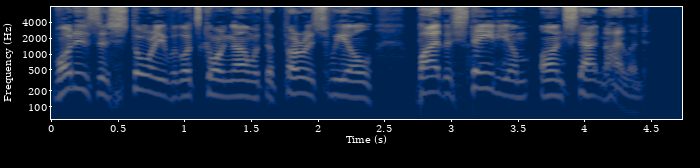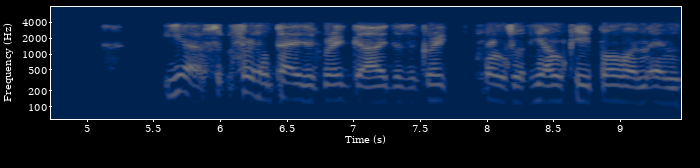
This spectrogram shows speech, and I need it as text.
What is the story with what's going on with the Ferris wheel by the stadium on Staten Island? Yes, first of all, Patty's a great guy. Does great things with young people and, and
